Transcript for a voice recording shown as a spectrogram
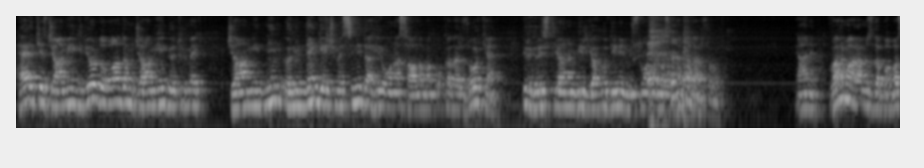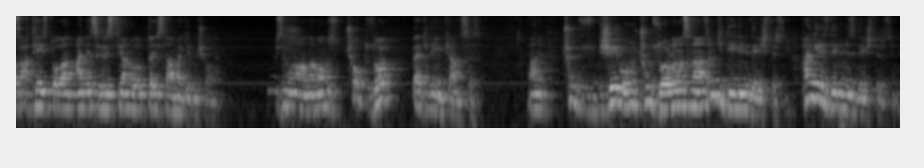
Herkes camiye gidiyor da o adamı camiye götürmek, caminin önünden geçmesini dahi ona sağlamak o kadar zorken bir Hristiyanın, bir Yahudinin Müslüman olması ne kadar zordur. Yani var mı aramızda babası ateist olan, annesi Hristiyan olup da İslam'a girmiş olan? Bizim onu anlamamız çok zor, belki de imkansız. Yani çok bir şey onu çok zorlaması lazım ki dinini değiştirsin. Hanginiz dininizi değiştirirsiniz?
